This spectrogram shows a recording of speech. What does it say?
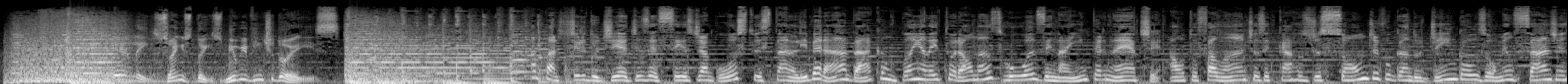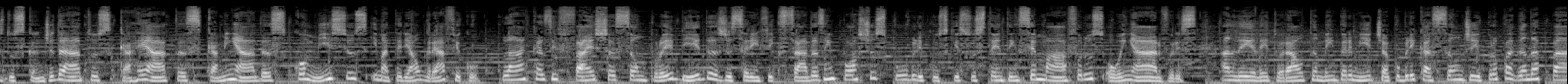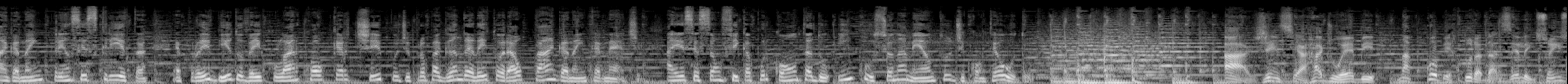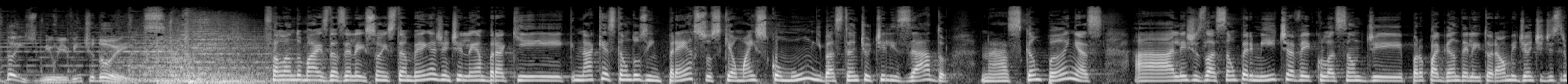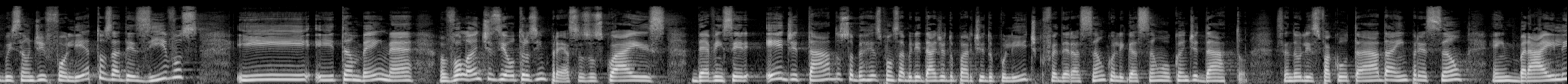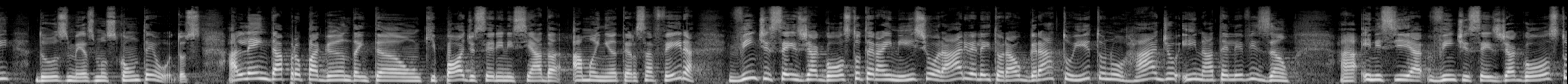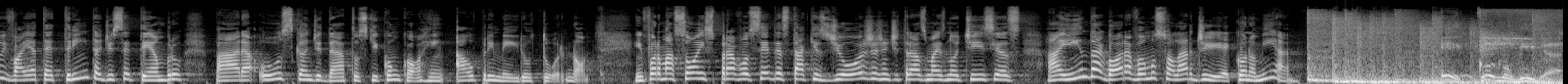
Eleições 2022. A partir do dia 16 de agosto está liberada a campanha eleitoral nas ruas e na internet. Alto-falantes e carros de som divulgando jingles ou mensagens dos candidatos, carreatas, caminhadas, comícios e material gráfico. Placas e faixas são proibidas de serem fixadas em postes públicos que sustentem semáforos ou em árvores. A lei eleitoral também permite a publicação de propaganda paga na imprensa escrita. É proibido veicular qualquer tipo de propaganda eleitoral paga na internet. A exceção fica por conta do impulsionamento de conteúdo. A Agência Rádio Web na cobertura das eleições 2022. Falando mais das eleições também, a gente lembra que na questão dos impressos, que é o mais comum e bastante utilizado nas campanhas, a legislação permite a veiculação de propaganda eleitoral mediante distribuição de folhetos, adesivos e, e também né, volantes e outros impressos, os quais devem ser editados sob a responsabilidade do partido político, federação, coligação ou candidato, sendo-lhes facultada a impressão em braille dos mesmos conteúdos. Além da propaganda, então, que pode ser iniciada amanhã, terça-feira, 26 de agosto, terá início horário eleitoral gratuito no rádio e na televisão. Ah, inicia 26 de agosto e vai até 30 de setembro para os candidatos que concorrem ao primeiro turno. Informações para você, destaques de hoje. A gente traz mais notícias ainda. Agora vamos falar de economia. Economia.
